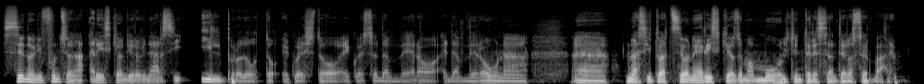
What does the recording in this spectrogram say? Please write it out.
se non gli funziona rischiano di rovinarsi il prodotto e questo, e questo è davvero, è davvero una, eh, una situazione rischiosa ma molto interessante da osservare.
